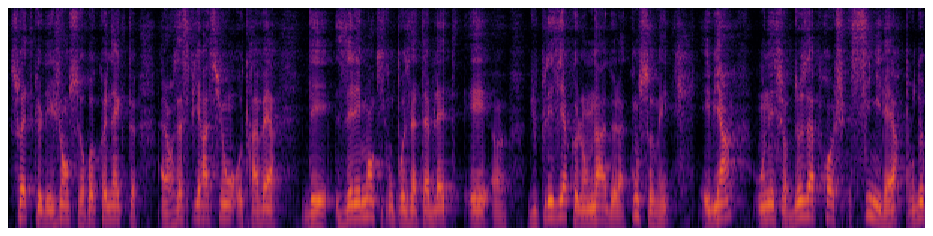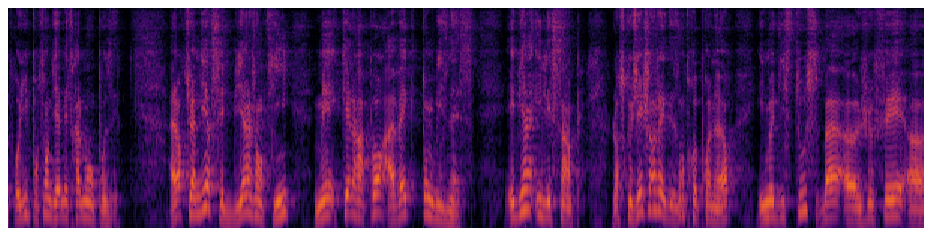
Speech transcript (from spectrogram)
souhaite que les gens se reconnectent à leurs aspirations au travers des éléments qui composent la tablette et euh, du plaisir que l'on a de la consommer, eh bien, on est sur deux approches similaires pour deux produits pourtant diamétralement opposés. Alors tu vas me dire, c'est bien gentil, mais quel rapport avec ton business? Eh bien, il est simple. Lorsque j'échange avec des entrepreneurs, ils me disent tous, bah, euh, je fais euh,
